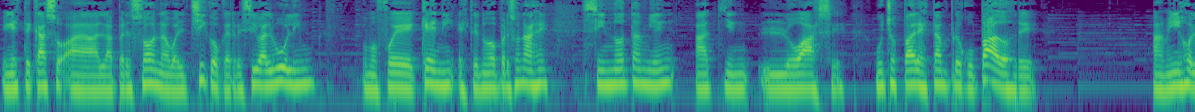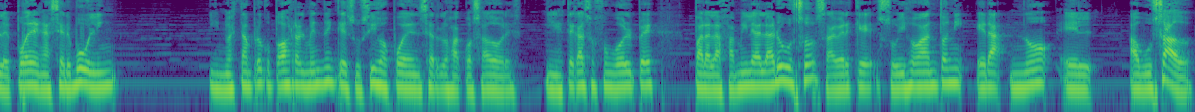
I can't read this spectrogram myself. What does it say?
en este caso, a la persona o al chico que reciba el bullying, como fue Kenny, este nuevo personaje, sino también a quien lo hace. Muchos padres están preocupados de a mi hijo le pueden hacer bullying y no están preocupados realmente en que sus hijos pueden ser los acosadores. Y en este caso fue un golpe para la familia Laruso saber que su hijo Anthony era no el abusado,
